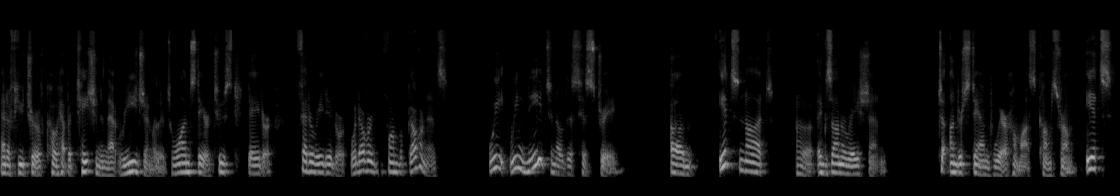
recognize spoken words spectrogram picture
and a future of cohabitation in that region, whether it's one state or two state or federated or whatever form of governance. We we need to know this history. Um, it's not uh, exoneration to understand where Hamas comes from. It's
